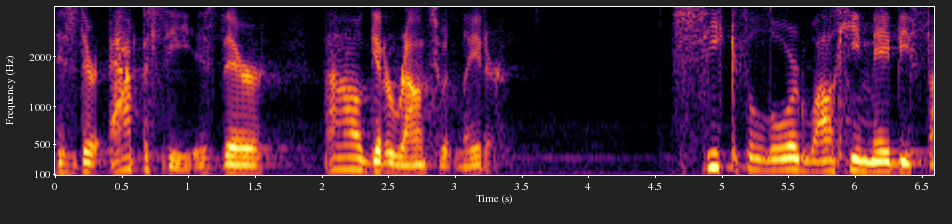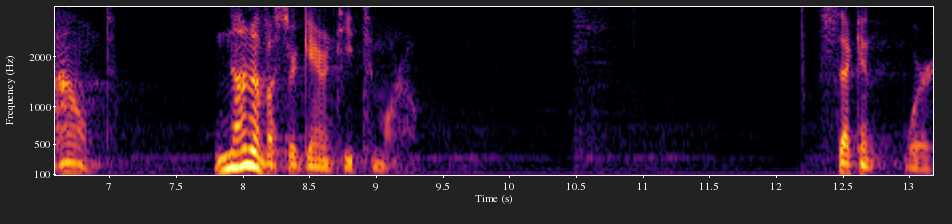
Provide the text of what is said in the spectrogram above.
is there apathy? Is there, I'll get around to it later? Seek the Lord while he may be found. None of us are guaranteed tomorrow. Second word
